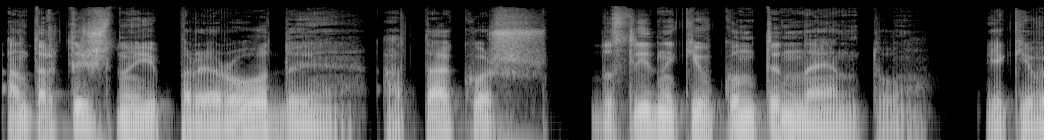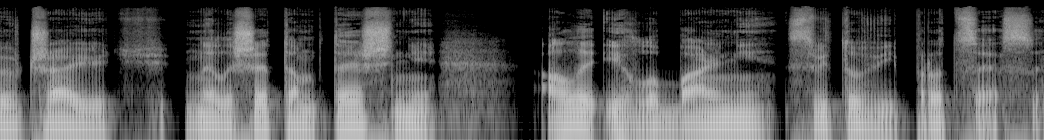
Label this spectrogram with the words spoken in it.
антарктичної природи, а також дослідників континенту, які вивчають не лише тамтешні, але і глобальні світові процеси.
